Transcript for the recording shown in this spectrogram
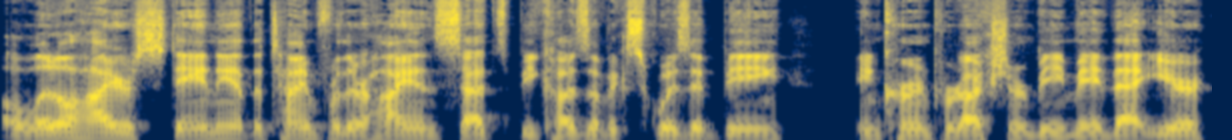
a little higher standing at the time for their high end sets because of Exquisite being in current production or being made that year.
